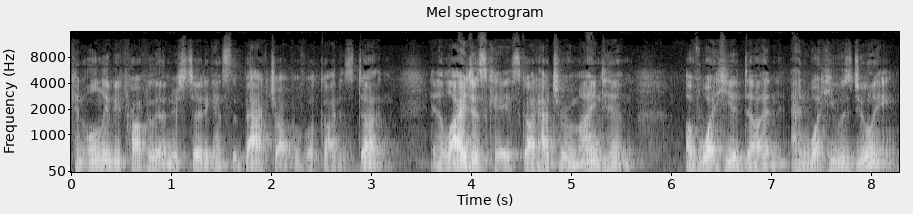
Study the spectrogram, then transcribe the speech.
can only be properly understood against the backdrop of what God has done. In Elijah's case, God had to remind him of what he had done and what he was doing.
